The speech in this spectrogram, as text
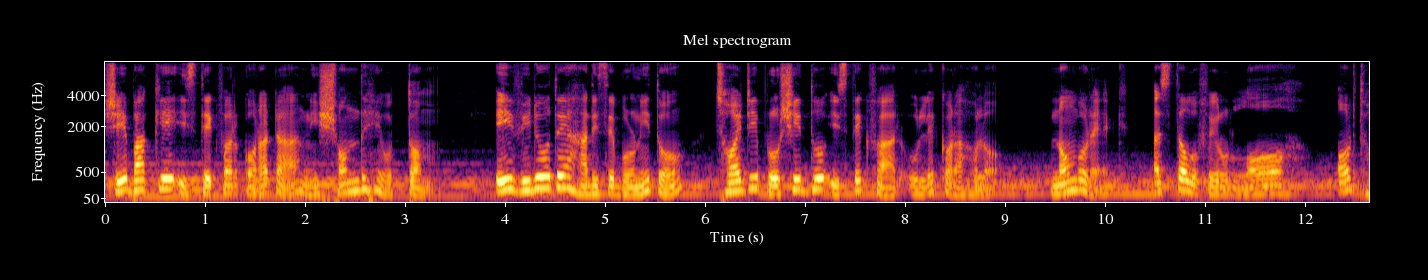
সে বাক্যে ইস্তেকফার করাটা নিঃসন্দেহে উত্তম। এই ভিডিওতে হাদিসে বর্ণিত ছয়টি প্রসিদ্ধ ইস্তেকফার উল্লেখ করা হল। নম্বর এক, আস্তাগফিরুল্লাহ, অর্থ,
